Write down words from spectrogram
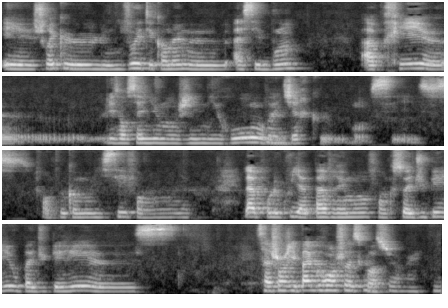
et je trouvais que le niveau était quand même euh, assez bon. Après, euh, les enseignements généraux, on va Mm. dire que bon, c'est un peu comme au lycée. Enfin, là, pour le coup, il n'y a pas vraiment, enfin, que ce soit du Perret ou pas du Perret, euh, ça changeait pas grand-chose, quoi. Bien sûr, ouais.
